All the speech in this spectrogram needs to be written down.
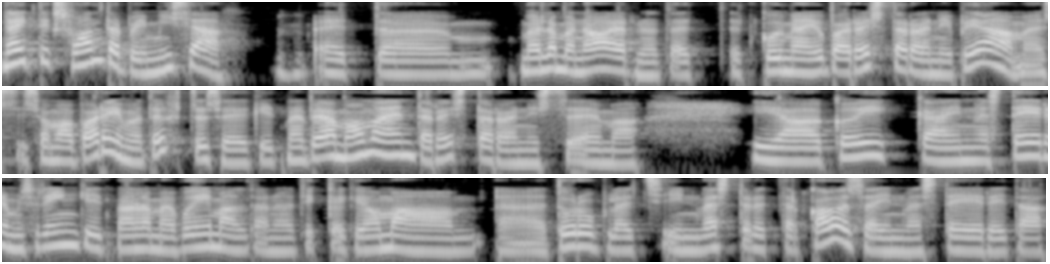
näiteks Funderbeam ise, mhm. et me oleme naernud, et, et kui me juba restorani peame, siis oma parimad õhtusöögid me peame omaenda restoranis sööma ja kõik investeerimisringid me oleme võimaldanud ikkagi oma turuplatsi investoritel kaasa investeerida.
